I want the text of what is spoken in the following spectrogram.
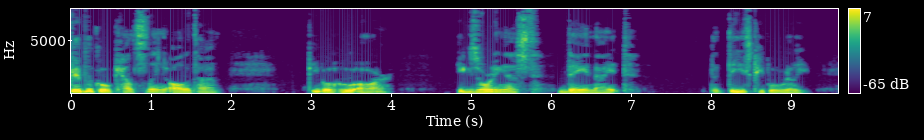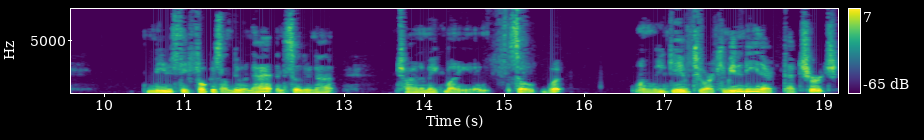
biblical counseling all the time, people who are exhorting us day and night, that these people really need to stay focused on doing that, and so they're not trying to make money. And so, what when we give to our community, that that church,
